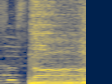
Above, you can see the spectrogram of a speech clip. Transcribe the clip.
is a star.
